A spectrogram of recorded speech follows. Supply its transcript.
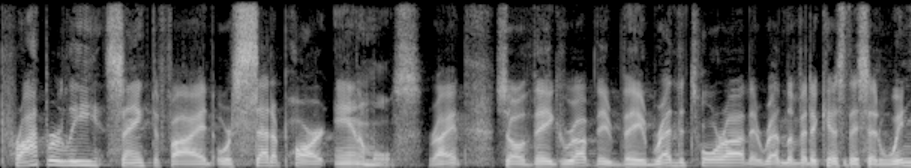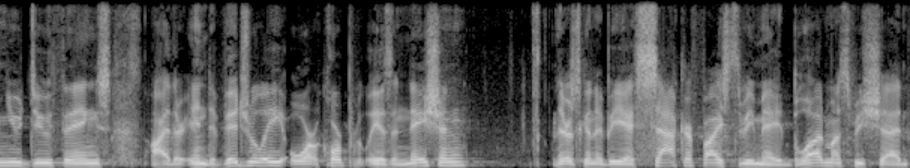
properly sanctified or set apart animals, right? So they grew up, they, they read the Torah, they read Leviticus, they said, when you do things either individually or corporately as a nation, there's going to be a sacrifice to be made. Blood must be shed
